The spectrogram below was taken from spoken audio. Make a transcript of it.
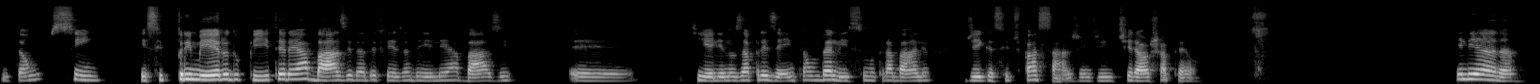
Então, sim, esse primeiro do Peter é a base da defesa dele, é a base é, que ele nos apresenta, um belíssimo trabalho, diga-se de passagem, de tirar o chapéu. Eliana,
